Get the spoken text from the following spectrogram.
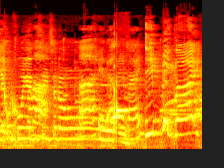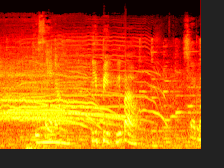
ได้คุณคุยกันสิสโนว์อ่าเห็นอะไรไหมอีปิกเลยพิเศษเหรออีปิกหรือเปล่าใช่ไหม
